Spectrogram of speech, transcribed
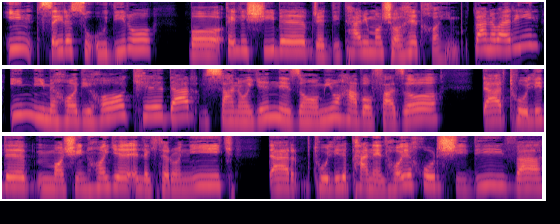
این سیر سعودی رو با خیلی شیب جدیتری ما شاهد خواهیم بود. بنابراین این نیمه هادی ها که در صنایع نظامی و هوافضا در تولید ماشین های الکترونیک در تولید پنل های خورشیدی و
